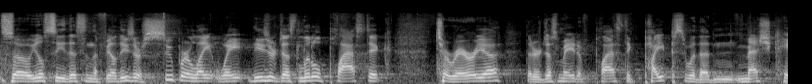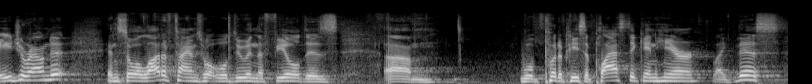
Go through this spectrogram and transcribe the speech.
So you'll see this in the field. These are super lightweight. These are just little plastic terraria that are just made of plastic pipes with a mesh cage around it. And so a lot of times what we'll do in the field is um, we'll put a piece of plastic in here like this,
